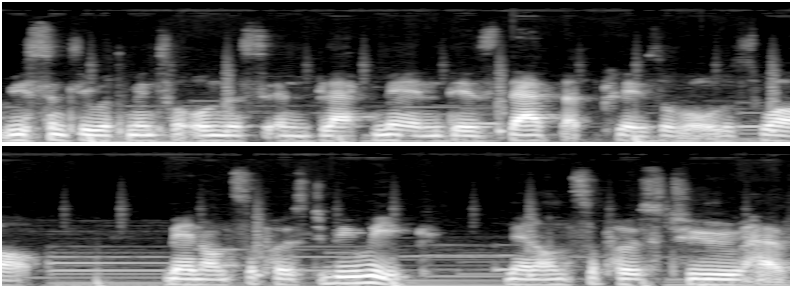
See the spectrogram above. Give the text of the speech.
recently with mental illness in black men, there's that that plays a role as well. Men aren't supposed to be weak. Men aren't supposed to have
